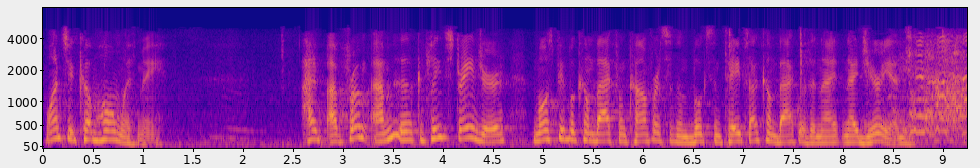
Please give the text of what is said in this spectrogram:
why don't you come home with me? I, am from, I'm a complete stranger. Most people come back from conferences and books and tapes. I come back with a Ni- Nigerian.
